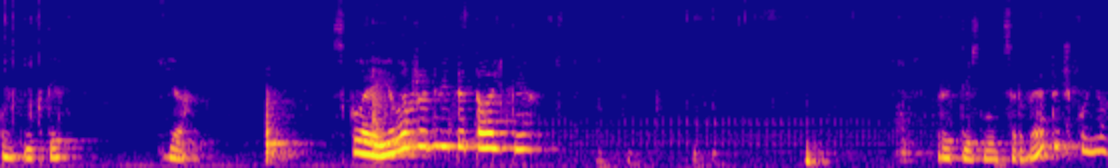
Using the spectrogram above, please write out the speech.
Ось, дітки, я склеїла вже дві детальки. Притисніть серветочкою,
